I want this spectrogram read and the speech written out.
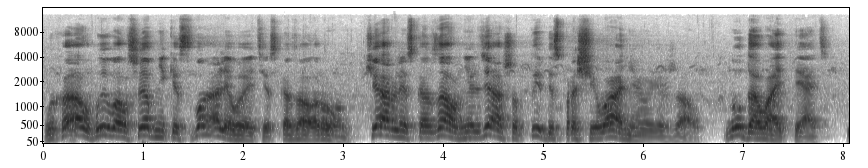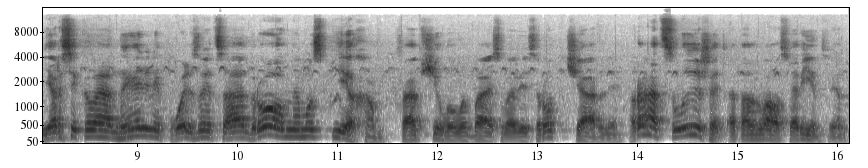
«Слыхал, вы, волшебники, сваливаете!» – сказал Рон. «Чарли сказал, нельзя, чтоб ты без прощевания уезжал». «Ну, давай пять». «Персиковая Нелли пользуется огромным успехом», — сообщил, улыбаясь во весь рот Чарли. «Рад слышать», — отозвался Ринтвин.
